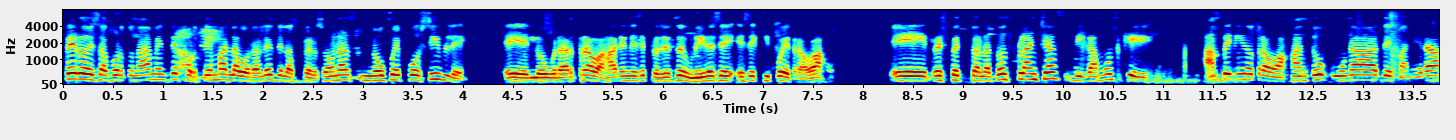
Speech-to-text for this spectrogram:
pero desafortunadamente por temas laborales de las personas no fue posible eh, lograr trabajar en ese proceso de unir ese equipo de trabajo. Eh, respecto a las dos planchas, digamos que han venido trabajando una de manera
